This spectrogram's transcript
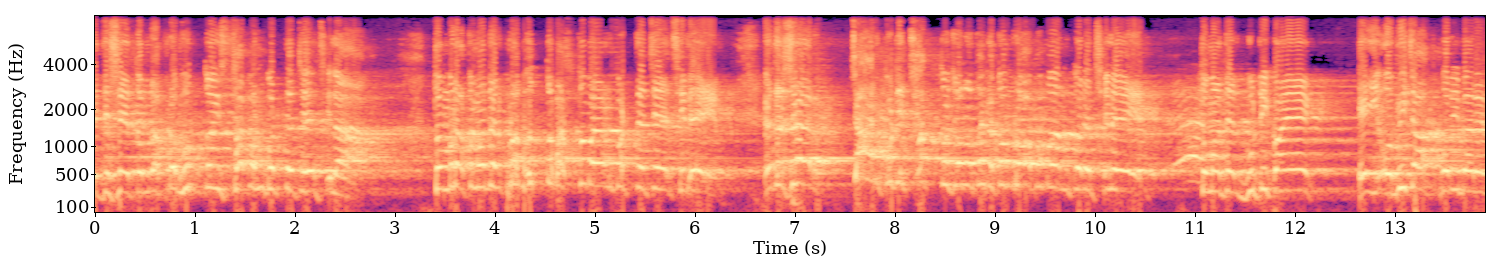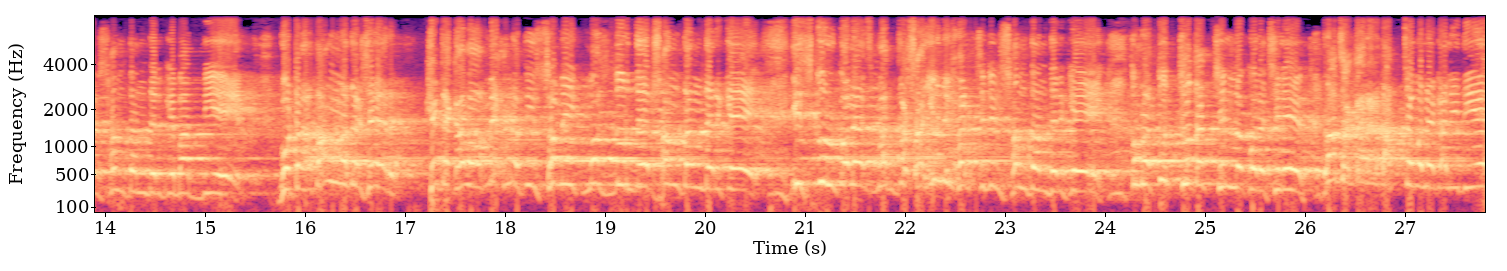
এদেশে তোমরা প্রভুত্ব স্থাপন করতে চেয়েছিলা। তোমরা তোমাদের প্রভুত্ব বাস্তবায়ন করতে চেয়েছিলে। এদেশের চার কোটি ছাত্র জনতাকে তোমরা অপমান করেছিলে। তোমাদের গুটি কয়েক এই অভিজাত পরিবারের সন্তানদেরকে বাদ দিয়ে গোটা বাংলাদেশের খেটে খাওয়া মেহনতি শ্রমিক মজদুরদের সন্তানদেরকে স্কুল কলেজ মাদ্রাসা ইউনিভার্সিটির সন্তানদেরকে তোমরা তুচ্ছ তাচ্ছিল্য করেছিলে রাজাকারের বাচ্চা বলে গালি দিয়ে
